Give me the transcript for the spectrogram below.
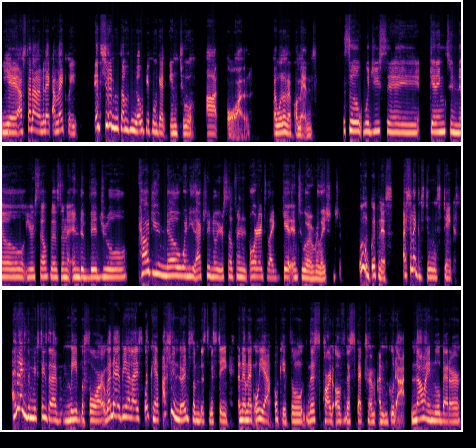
Yeah, after that, I'm like, am I crazy? It shouldn't be something young people get into at all. I wouldn't recommend. So, would you say getting to know yourself as an individual? How do you know when you actually know yourself in order to like get into a relationship? Oh goodness, I feel like it's the mistakes. I like the mistakes that I've made before, when I realized, okay, I've actually learned from this mistake. And I'm like, oh yeah, okay, so this part of the spectrum I'm good at. Now I know better.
